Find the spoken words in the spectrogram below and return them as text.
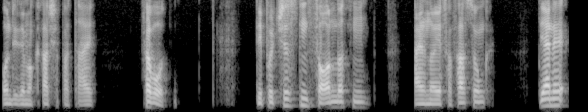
und die Demokratische Partei verboten. Die Putschisten verordneten eine neue Verfassung, die eine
